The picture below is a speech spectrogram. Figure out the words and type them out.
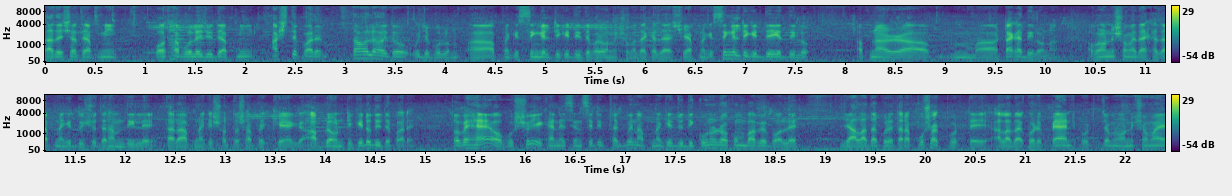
তাদের সাথে আপনি কথা বলে যদি আপনি আসতে পারেন, তাহলে হয়তো ওই যে বললাম আপনাকে সিঙ্গেল টিকিট দিতে পারে, অনেক সময় দেখা যায় সে আপনাকে সিঙ্গেল টিকিট দিয়ে দিল, আপনার টাকা দিল না, আবার অনেক সময় দেখা যায় আপনাকে দুইশো দেড়হাম দিলে তারা আপনাকে শর্ত সাপেক্ষে আপ ডাউন টিকিটও দিতে পারে। তবে হ্যাঁ অবশ্যই এখানে সেন্সিটিভ থাকবেন, আপনাকে যদি কোনো রকমভাবে বলে যে আলাদা করে তারা পোশাক পরতে, আলাদা করে প্যান্ট পরতে, যেমন অনেক সময়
